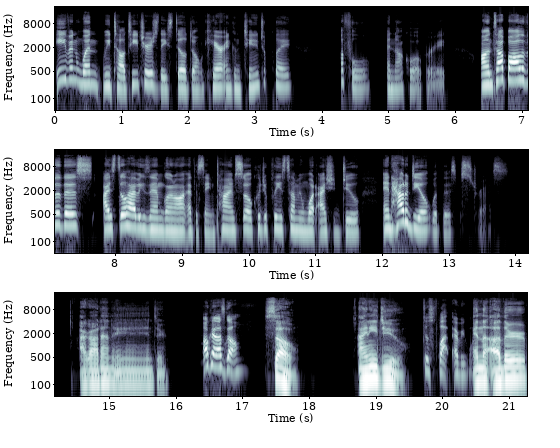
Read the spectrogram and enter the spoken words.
Even when we tell teachers, they still don't care and continue to play a fool and not cooperate. On top of all of this, I still have exam going on at the same time. So could you please tell me what I should do and how to deal with this stress? I got an answer. Okay, let's go. So, I need you To slap everyone. and the other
